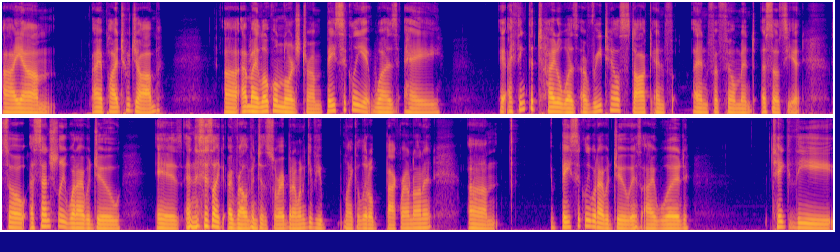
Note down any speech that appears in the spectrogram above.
I um I applied to a job uh, at my local Nordstrom. Basically, it was a I think the title was a retail stock and and fulfillment associate. So essentially, what I would do is, and this is like irrelevant to the story, but I want to give you like a little background on it. Um, basically, what I would do is I would take the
